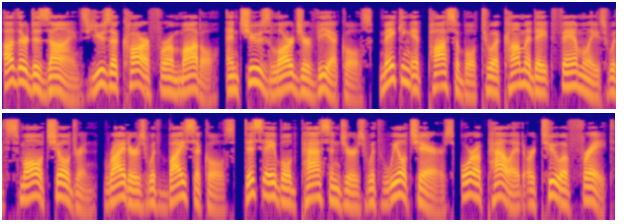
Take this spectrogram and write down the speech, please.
Other designs use a car for a model, and choose larger vehicles, making it possible to accommodate families with small children, riders with bicycles, disabled passengers with wheelchairs, or a pallet or two of freight.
